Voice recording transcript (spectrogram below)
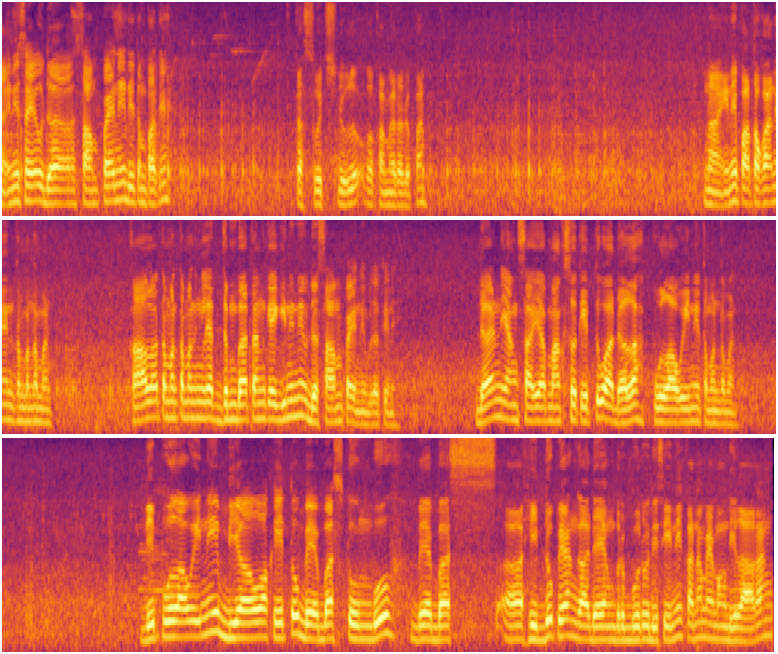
Nah ini saya udah sampai nih di tempatnya. Kita switch dulu ke kamera depan. Nah ini patokannya teman-teman. Kalau teman-teman ngeliat jembatan kayak gini nih udah sampai nih berarti nih. Dan yang saya maksud itu adalah pulau ini teman-teman. Di pulau ini biawak itu bebas tumbuh, bebas uh, hidup ya, nggak ada yang berburu di sini karena memang dilarang.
